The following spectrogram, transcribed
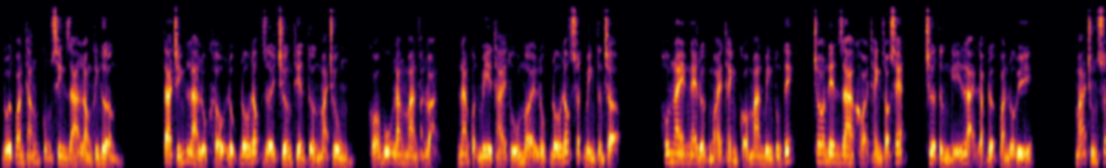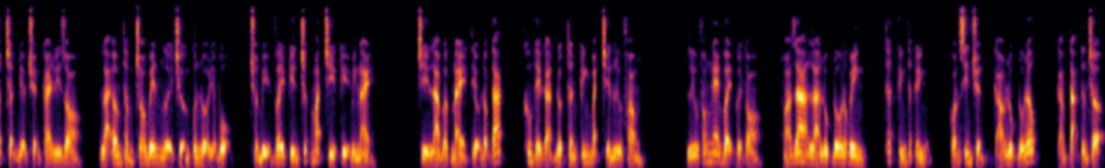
đối quan thắng cũng sinh ra lòng kinh thường. Ta chính là lục khẩu lục đô đốc dưới trướng thiên tướng mã trung, có vũ lăng man phản loạn, nam quận mi thái thú mời lục đô đốc xuất binh tương trợ. Hôm nay nghe được ngoài thành có man binh tung tích, cho nên ra khỏi thành dò xét, chưa từng nghĩ lại gặp được quan đô úy mã trung xuất trận địa chuyện cái lý do, lại âm thầm cho bên người trưởng quân đội địa bộ, chuẩn bị vây kín trước mắt chi kỵ binh này. Chỉ là bậc này tiểu động tác, không thể gạt được thân kinh bách chiến lưu phong. Lưu phong nghe vậy cười to, hóa ra là lục đô đốc binh, thất kính thất kính, còn xin chuyển cáo lục đô đốc, cảm tạ tương trợ.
